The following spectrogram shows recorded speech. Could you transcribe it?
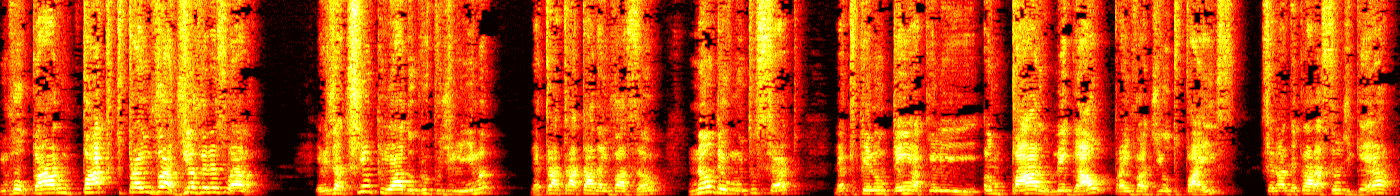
invocar um pacto para invadir a Venezuela. Eles já tinham criado o Grupo de Lima né, para tratar da invasão, não deu muito certo, né, porque não tem aquele amparo legal para invadir outro país, sendo uma declaração de guerra,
